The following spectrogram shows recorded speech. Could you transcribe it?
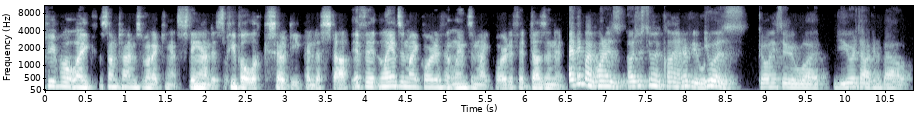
People like sometimes what I can't stand is people look so deep into stuff. If it lands in my court, if it lands in my court, if it doesn't, it... I think my point is, I was just doing a client interview. He was going through what you were talking about,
